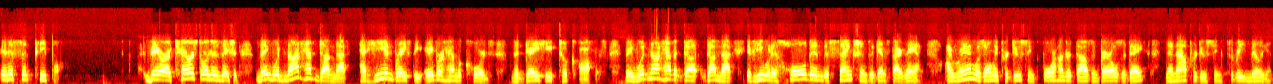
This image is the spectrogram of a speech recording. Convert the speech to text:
innocent people. They are a terrorist organization. They would not have done that had he embraced the Abraham Accords the day he took office. They would not have do- done that if he would have held in the sanctions against Iran. Iran was only producing 400,000 barrels a day. They're now producing 3 million.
